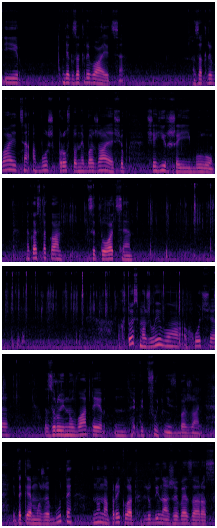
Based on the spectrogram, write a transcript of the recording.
і як закривається закривається або ж просто не бажає, щоб ще гірше їй було. Якась така ситуація. Хтось, можливо, хоче зруйнувати відсутність бажань. І таке може бути. Ну, наприклад, людина живе зараз,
